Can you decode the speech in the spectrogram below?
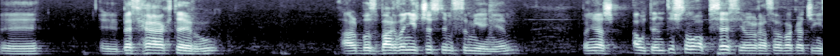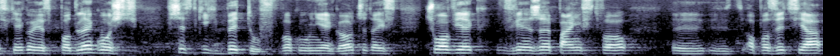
y, y, bez charakteru albo z bardzo nieczystym sumieniem, ponieważ autentyczną obsesją Jarosława Kaczyńskiego jest podległość wszystkich bytów wokół niego, czy to jest człowiek, zwierzę, państwo, opozycja,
